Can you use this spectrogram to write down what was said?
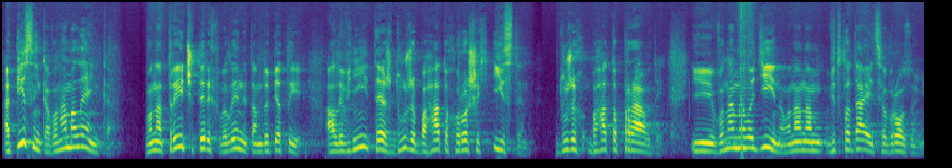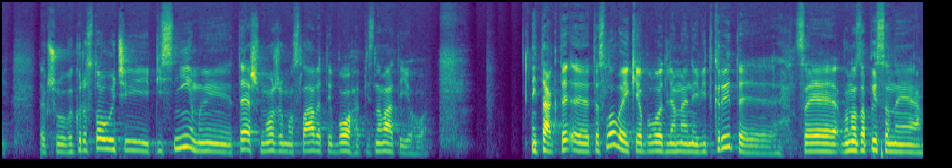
А пісенька вона маленька. Вона 3-4 хвилини там, до 5. Але в ній теж дуже багато хороших істин, дуже багато правди. І вона мелодійна, вона нам відкладається в розумі. Так що, використовуючи пісні, ми теж можемо славити Бога, пізнавати Його. І так, те, е, те слово, яке було для мене відкрите, це воно записане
